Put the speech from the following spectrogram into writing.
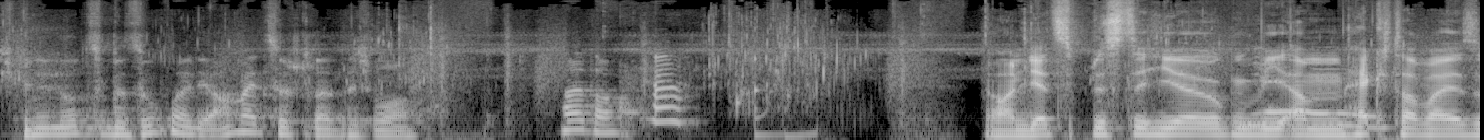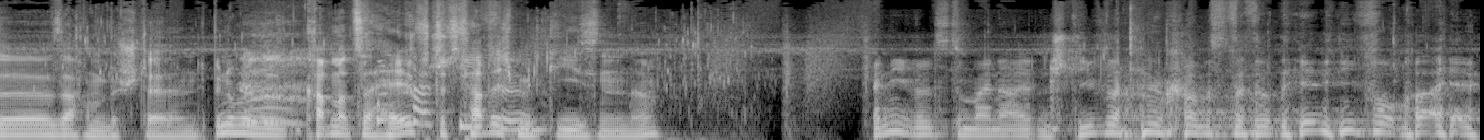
Ich bin hier nur zu Besuch, weil die Arbeit so stressig war. Weiter. Ja, und jetzt bist du hier irgendwie am hektarweise Sachen bestellen. Ich bin übrigens gerade mal zur Hälfte fertig mit Gießen, ne? Benny, willst du meine alten Stiefel? Du kommst da eh nie vorbei.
